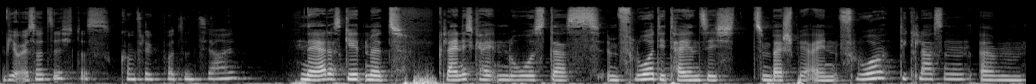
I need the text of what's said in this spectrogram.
Wie äußert sich das Konfliktpotenzial? Naja, das geht mit Kleinigkeiten los, dass im Flur, die teilen sich zum Beispiel ein Flur, die Klassen, ähm,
